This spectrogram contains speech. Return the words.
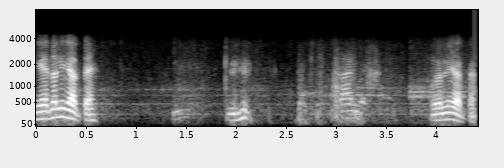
ये तो नहीं जाते। वो नहीं जाता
